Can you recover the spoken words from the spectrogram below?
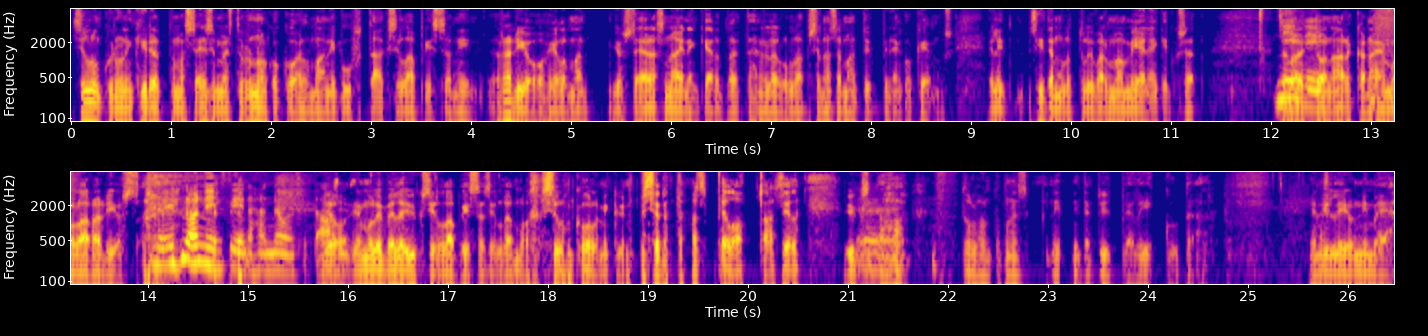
silloin kun olin kirjoittamassa ensimmäistä runokokoelmaani puhtaaksi Lapissa, niin radio-ohjelman, jossa eräs nainen kertoi, että hänellä oli ollut lapsena samantyyppinen kokemus. Eli siitä mulle tuli varmaan mieleenkin, kun sä sanoit niin. tuon arkana ja me ollaan radiossa. Niin, no niin, siinähän ne on sitä Joo, ja mä olin vielä yksin Lapissa silloin, mä silloin kolmikymppisenä taas pelottaa siellä yksin. Aha, tuolla on tommonen, ni, niitä tyyppejä liikkuu täällä. Ja niillä ei ole nimeä.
